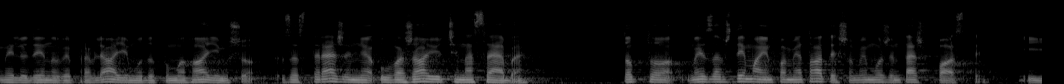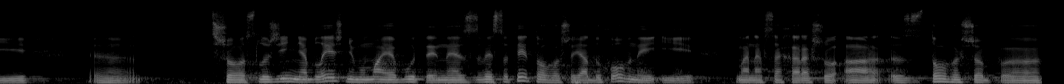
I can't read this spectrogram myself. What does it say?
ми людину виправляємо, допомагаємо, що застереження, уважаючи на себе. Тобто ми завжди маємо пам'ятати, що ми можемо теж впасти. І е, що служіння ближньому має бути не з висоти того, що я духовний і в мене все хорошо, а з того, щоб е,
